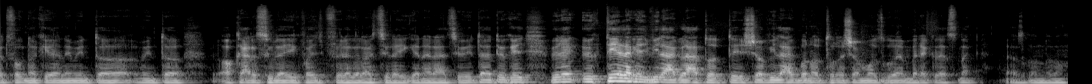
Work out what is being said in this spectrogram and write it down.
életet fognak élni, mint, a, mint a, akár a szüleik, vagy főleg a nagyszülei generációi. Tehát ők, egy, ők, ők tényleg egy világlátott és a világban otthonosan mozgó emberek lesznek. Azt gondolom.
